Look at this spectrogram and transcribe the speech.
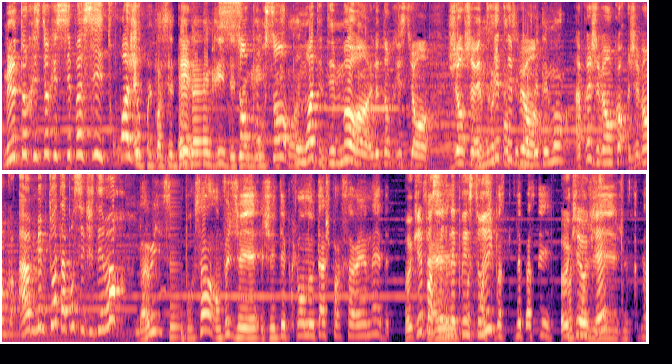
Mais le temps Christian, qu'est-ce qui s'est passé 3 Eh, jours il passait des Eh, dingueries, des dingueries, 100% pour moi t'étais de- mort hein, le temps Christian Genre j'avais très je très peur que hein. mort. Après j'avais encore j'avais encore Ah même toi t'as pensé que j'étais mort Bah oui, c'est pour ça. En fait, j'ai j'ai été pris en otage par Sarened. Ok par Sérénée préhistorique Je sais pas ce qui s'est passé. Ok, ok. Je sais, pas,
